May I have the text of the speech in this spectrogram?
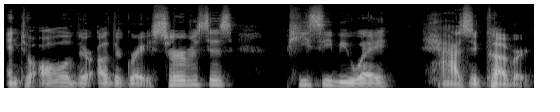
and to all of their other great services, PCBWay has it covered.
